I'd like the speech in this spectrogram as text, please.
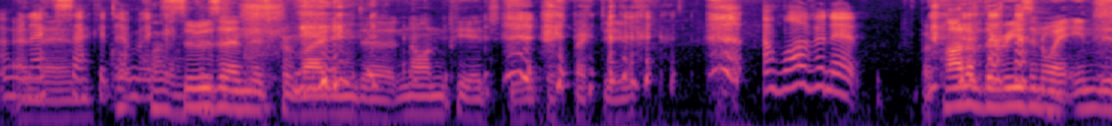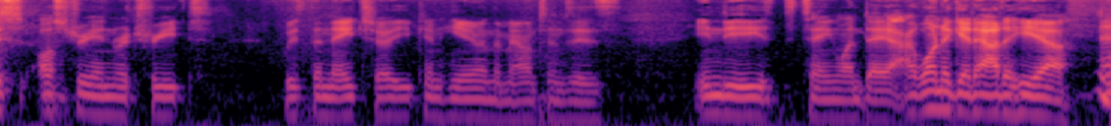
I'm an ex-academic. Susan is providing the non-PhD perspective. I'm loving it But part of the reason we're in this Austrian retreat with the nature you can hear in the mountains is Indy saying one day, I want to get out of here. Yeah,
